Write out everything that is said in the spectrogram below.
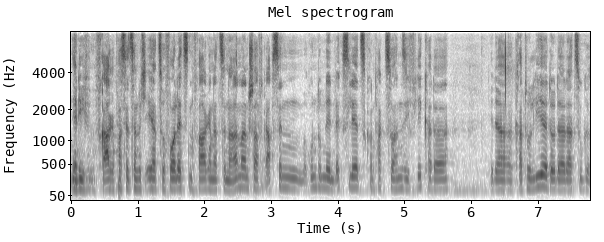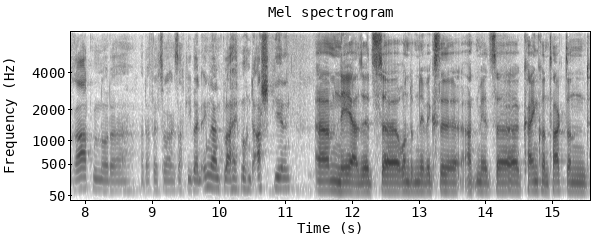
Ja, die Frage passt jetzt natürlich eher zur vorletzten Frage Nationalmannschaft. Gab es denn rund um den Wechsel jetzt Kontakt zu Hansi Flick? Hat er da gratuliert oder dazu geraten oder hat er vielleicht sogar gesagt, lieber in England bleiben und Asch spielen? Ähm, nee, also jetzt äh, rund um den Wechsel hatten wir jetzt äh, keinen Kontakt und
